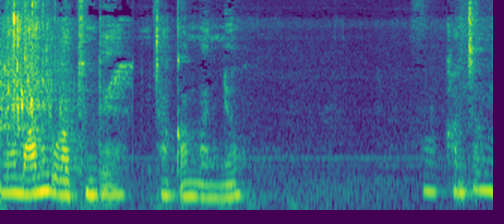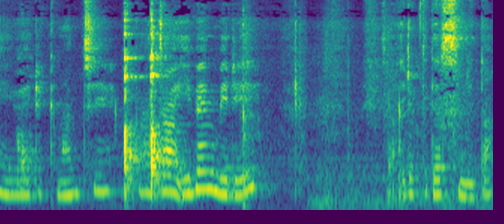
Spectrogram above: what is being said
너무 많은 것 같은데. 잠깐만요. 어, 간장이 왜 이렇게 많지? 간장 200ml. 자, 이렇게 됐습니다.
